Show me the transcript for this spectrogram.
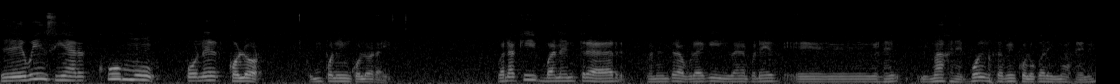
le voy a enseñar cómo poner color cómo poner un color ahí Van aquí, van a entrar, van a entrar por aquí y van a poner eh, imágenes. Pueden también colocar imágenes.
